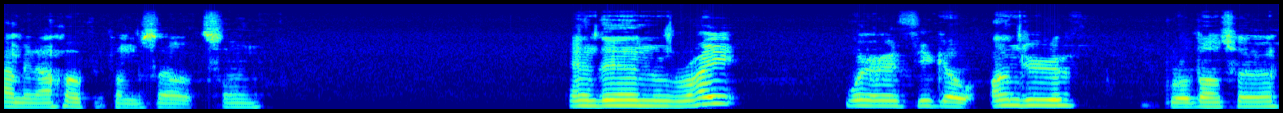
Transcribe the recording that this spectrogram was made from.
I mean, I hope it comes out soon. And then right where if you go under Roboto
